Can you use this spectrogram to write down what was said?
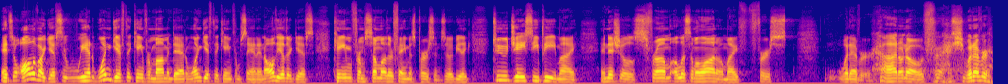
And so all of our gifts, we had one gift that came from mom and dad, and one gift that came from Santa, and all the other gifts came from some other famous person. So it'd be like two JCP, my initials, from Alyssa Milano, my first whatever. I don't know, whatever.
